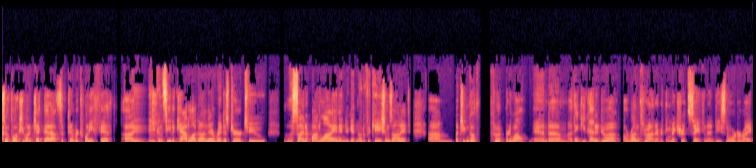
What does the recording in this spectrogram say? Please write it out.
so, folks, you want to check that out September 25th. Uh, you can see the catalog on there. Register to sign up online, and you get notifications on it. Um, but you can go through it pretty well. And um, I think you kind of do a, a run through on everything, make sure it's safe and in decent order, right?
